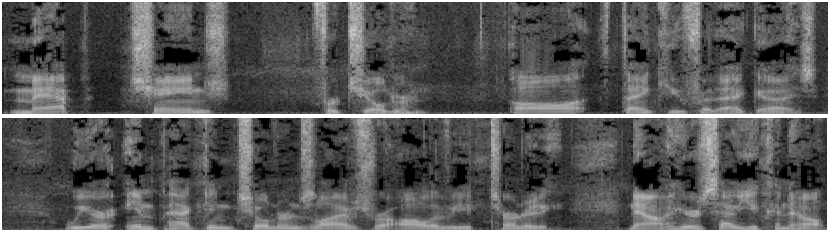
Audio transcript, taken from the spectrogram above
Map change for children. Oh, thank you for that, guys. We are impacting children's lives for all of eternity. Now, here's how you can help.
